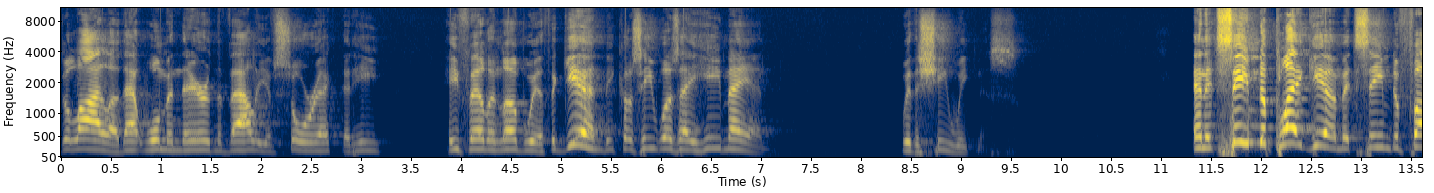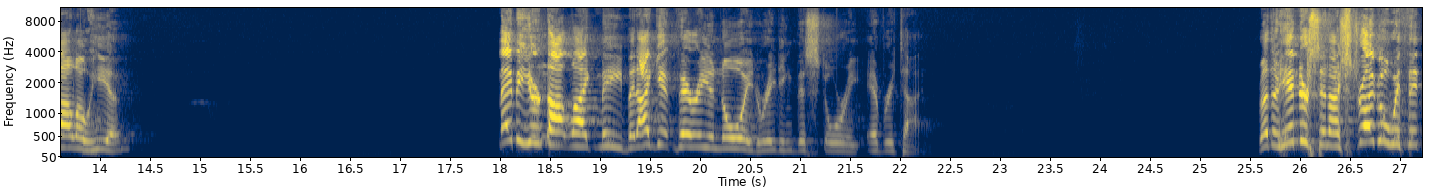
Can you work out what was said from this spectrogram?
Delilah, that woman there in the valley of Sorek that he he fell in love with. Again, because he was a he man with a she weakness. And it seemed to plague him, it seemed to follow him. Maybe you're not like me, but I get very annoyed reading this story every time. Brother Henderson, I struggle with it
